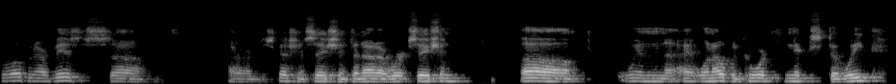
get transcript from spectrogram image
We'll open our business, uh, our discussion session tonight, our work session. Uh, when, uh, when open court next week,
